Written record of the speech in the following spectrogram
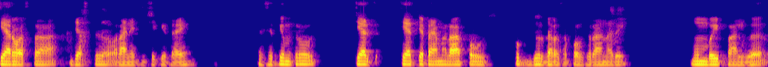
चार वाजता जास्त राहण्याची शक्यता आहे. तसेच मित्र चार चारच्या टायमाला हा पाऊस खूप जोरदार असा पाऊस राहणार आहे. मुंबई पालघर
